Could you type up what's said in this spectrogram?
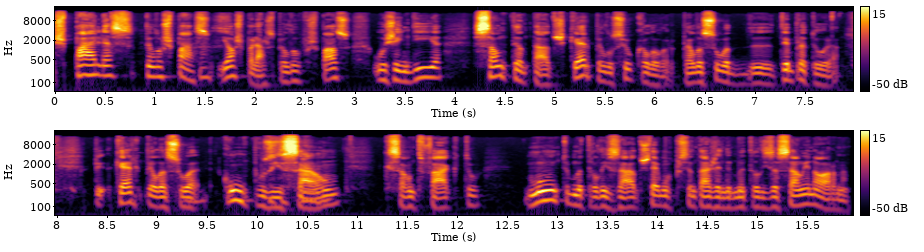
espalha-se pelo espaço. E ao espalhar-se pelo espaço, hoje em dia são tentados, quer pelo seu calor, pela sua temperatura, quer pela sua composição, que são de facto muito metalizados, têm uma percentagem de metalização enorme.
